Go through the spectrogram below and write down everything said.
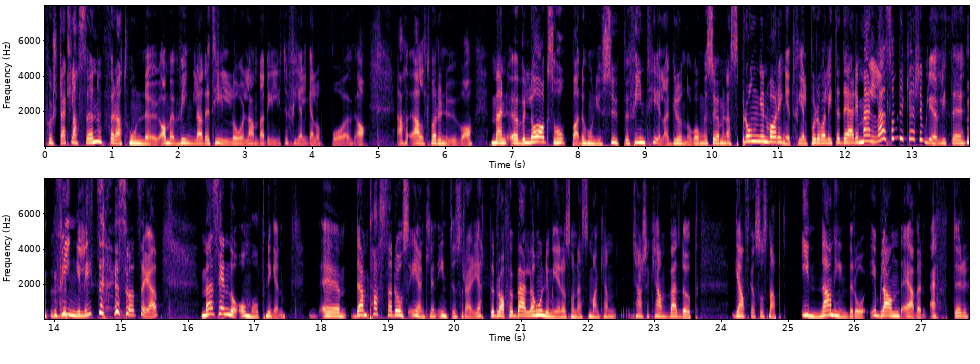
första klassen för att hon ja, men vinglade till och landade i lite fel galopp och ja, allt vad det nu var. Men överlag så hoppade hon ju superfint hela grundomgången så jag menar sprången var inget fel på. Det var lite däremellan som det kanske blev lite vingligt så att säga. Men sen då omhoppningen. Eh, den passade oss egentligen inte sådär jättebra. För Bella hon är mer en sån där som man kan, kanske kan vända upp ganska så snabbt innan hinder och ibland även efter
